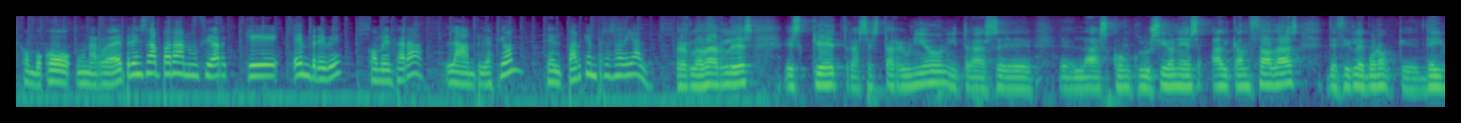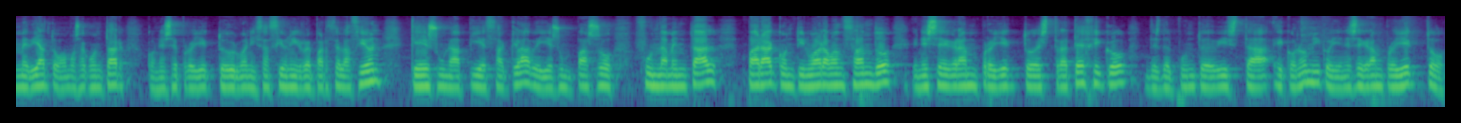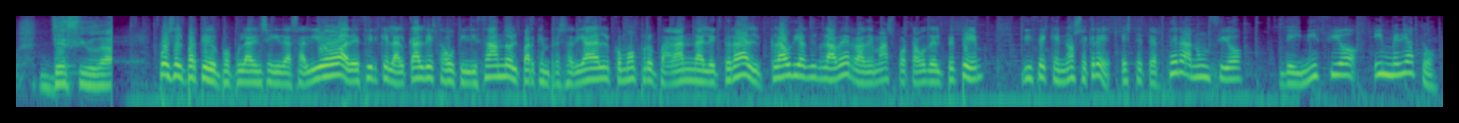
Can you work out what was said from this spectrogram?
convocó una rueda de prensa para anunciar que en breve comenzará la ampliación del parque empresarial. Trasladarles es que tras esta reunión y tras eh, eh, las conclusiones alcanzadas, decirle bueno, que de inmediato vamos a contar con ese proyecto de urbanización y reparcelación, que es una pieza clave y es un paso fundamental para continuar avanzando en ese gran proyecto estratégico desde el punto de vista económico y en ese gran proyecto de ciudad. Pues el Partido Popular enseguida salió a decir que el alcalde está utilizando el parque empresarial como propaganda electoral. Claudia Laverra, además portavoz del PP, dice que no se cree este tercer anuncio de inicio inmediato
